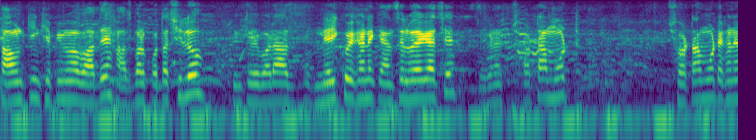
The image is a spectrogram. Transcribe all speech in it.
সাউন্ড কিং খেপিমা বাদে, আসবার কথা ছিল, কিন্তু এবারে আস নেই কো এখানে ক্যান্সেল হয়ে গেছে। এখানে ছটা মোট ছটা মোট এখানে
